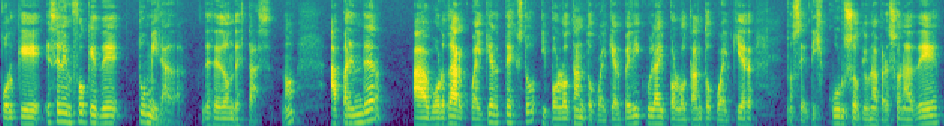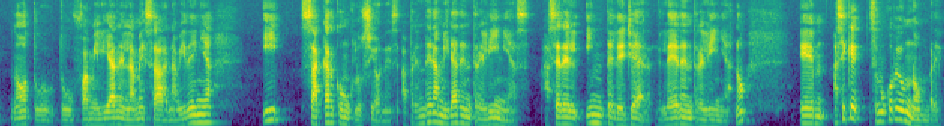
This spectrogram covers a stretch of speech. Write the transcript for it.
porque es el enfoque de tu mirada, desde donde estás. ¿no? Aprender a abordar cualquier texto y por lo tanto cualquier película y por lo tanto cualquier, no sé, discurso que una persona dé, ¿no? tu, tu familiar en la mesa navideña y sacar conclusiones, aprender a mirar entre líneas, hacer el inteleger, leer entre líneas, ¿no? Em, así que se me ocurrió un nombre,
